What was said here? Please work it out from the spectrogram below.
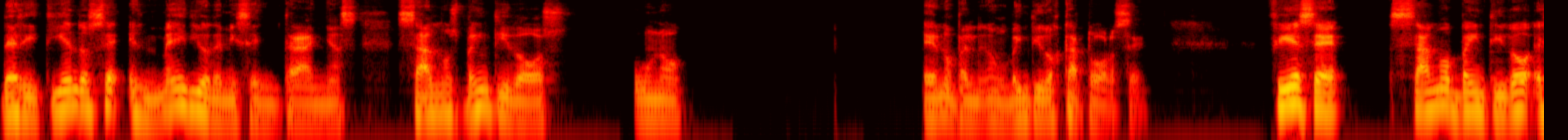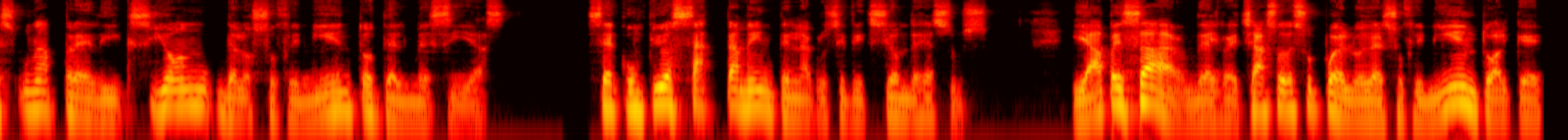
derritiéndose en medio de mis entrañas. Salmos 22, 1, eh, no, perdón, 22, 14. Fíjese, Salmo 22 es una predicción de los sufrimientos del Mesías. Se cumplió exactamente en la crucifixión de Jesús. Y a pesar del rechazo de su pueblo y del sufrimiento al que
